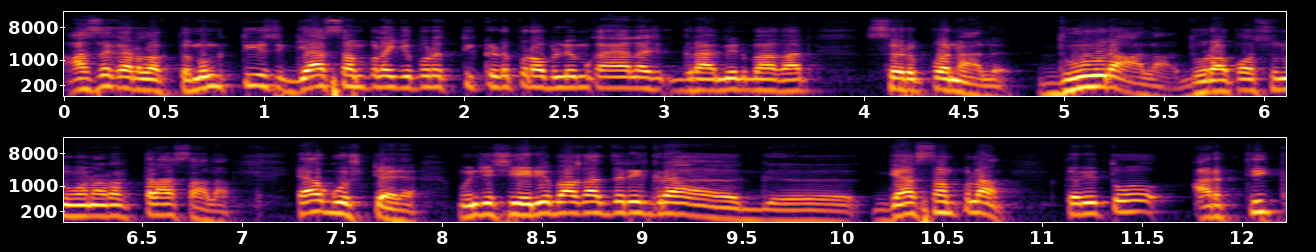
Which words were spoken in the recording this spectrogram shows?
असं करावं लागतं. मग ती गॅस संपला की परत तिकडं प्रॉब्लेम काय आला? ग्रामीण भागात सरपण आलं. धूर आला. धुरापासून होणारा त्रास आला. ह्या गोष्टी आल्या. म्हणजे शहरी भागात जरी ग्रा ग- गॅस संपला तरी तो आर्थिक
